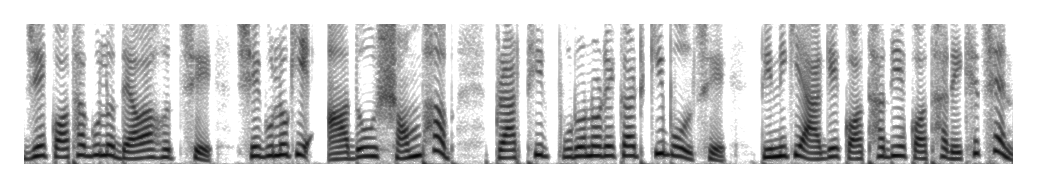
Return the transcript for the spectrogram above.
যে কথাগুলো দেওয়া হচ্ছে, সেগুলো কি আদৌ সম্ভব? প্রার্থীর পুরনো রেকর্ড কি বলছে? তিনি কি আগে কথা দিয়ে কথা রেখেছেন?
